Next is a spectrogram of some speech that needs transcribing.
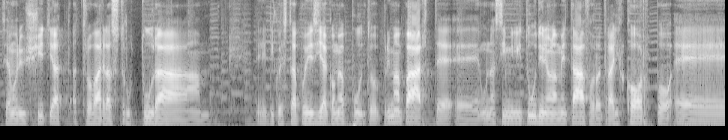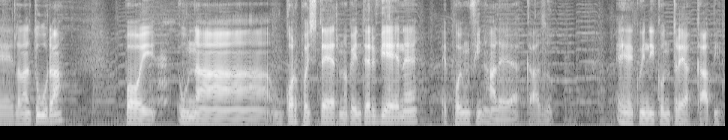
siamo riusciti a, a trovare la struttura eh, di questa poesia come appunto prima parte eh, una similitudine, una metafora tra il corpo e la natura, poi una, un corpo esterno che interviene e poi un finale a caso. E quindi con tre a capi.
